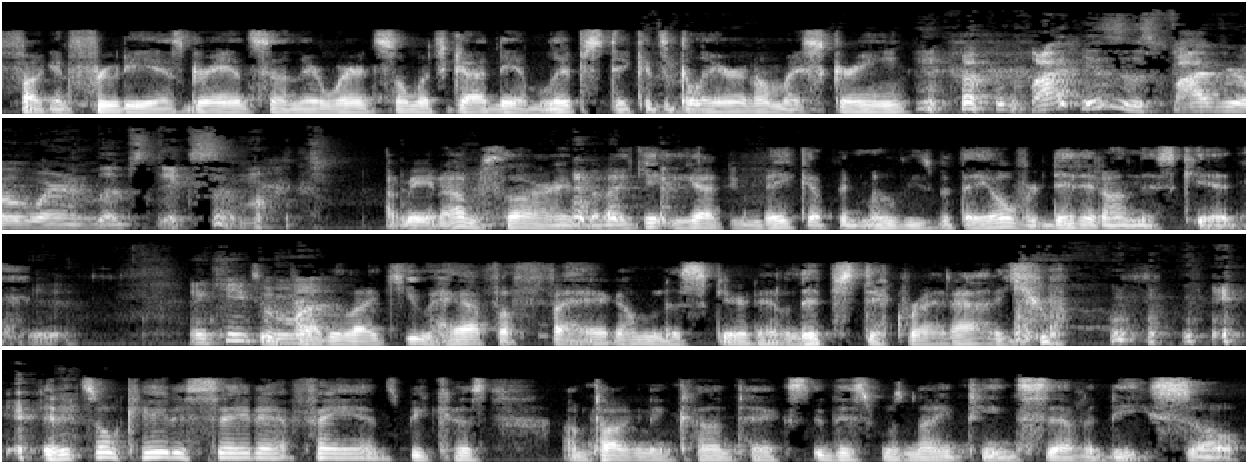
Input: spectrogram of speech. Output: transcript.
fucking fruity ass grandson there wearing so much goddamn lipstick it's glaring on my screen. Why is this five year old wearing lipstick so much? I mean, I'm sorry, but I get you got to do makeup in movies, but they overdid it on this kid. Yeah. And keep So in probably mind, like you half a fag. I'm gonna scare that lipstick right out of you. and it's okay to say that, fans, because I'm talking in context. This was 1970, so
